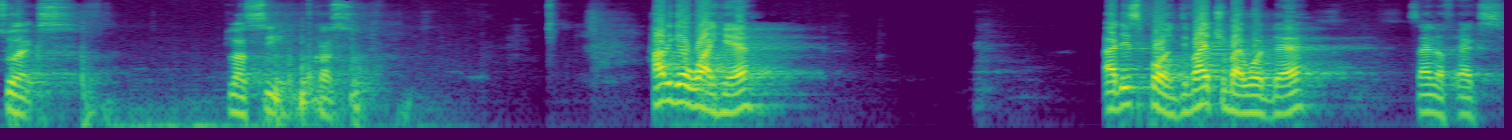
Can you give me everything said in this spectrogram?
2x plus c, of course. How to get y here? At this point, divide through by what there? Sine of x.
